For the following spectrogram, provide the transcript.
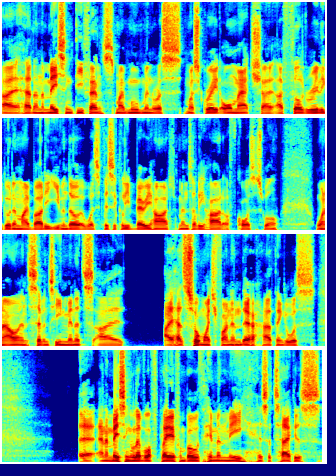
I had an amazing defense. My movement was was great all match. I, I felt really good in my body, even though it was physically very hard, mentally hard, of course as well. One hour and seventeen minutes. I I had so much fun in there. I think it was uh, an amazing level of play from both him and me. His attack is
